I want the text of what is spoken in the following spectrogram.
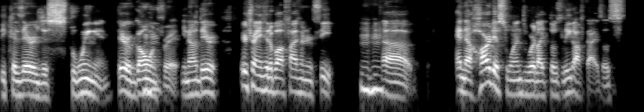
because they were just swinging. They were going Mhm. for it. You know, they're they're trying to hit a ball 500 feet. Mm-hmm. Uh, and the hardest ones were like those leadoff guys, those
